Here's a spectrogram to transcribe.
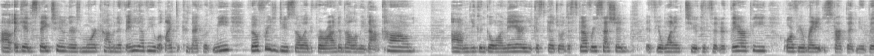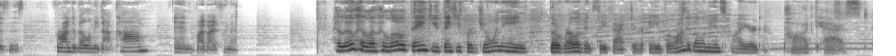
uh, again, stay tuned. There's more coming. If any of you would like to connect with me, feel free to do so at verondabellamy.com. Um, you can go on there. You can schedule a discovery session if you're wanting to consider therapy or if you're ready to start that new business. VerondaBellamy.com and bye bye for now. Hello, hello, hello. Thank you. Thank you for joining the Relevancy Factor, a Veronda Bellamy inspired podcast.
